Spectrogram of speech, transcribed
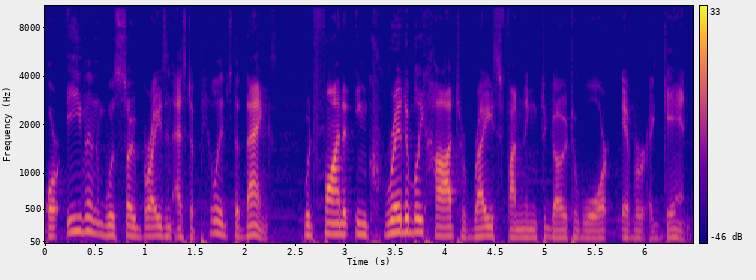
or even was so brazen as to pillage the banks, would find it incredibly hard to raise funding to go to war ever again.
